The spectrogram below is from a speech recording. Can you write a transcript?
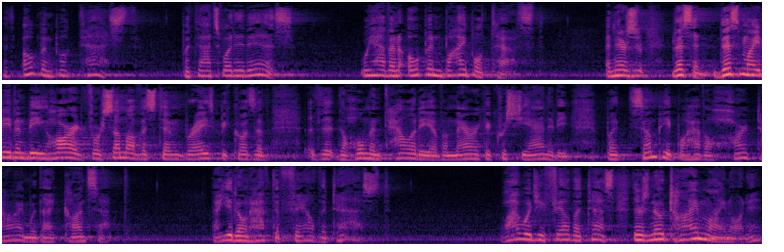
It's open book test. But that's what it is. We have an open Bible test. And there's, listen, this might even be hard for some of us to embrace because of the, the, whole mentality of America Christianity. But some people have a hard time with that concept that you don't have to fail the test. Why would you fail the test? There's no timeline on it.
